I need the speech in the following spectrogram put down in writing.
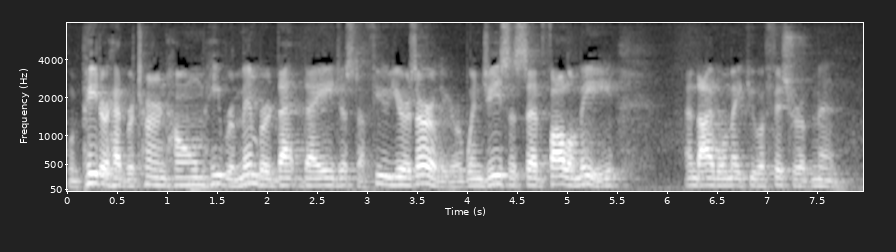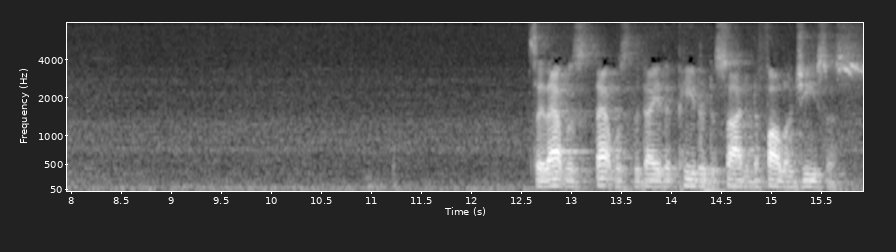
when Peter had returned home, he remembered that day just a few years earlier when Jesus said, Follow me, and I will make you a fisher of men. So that was, that was the day that Peter decided to follow Jesus.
